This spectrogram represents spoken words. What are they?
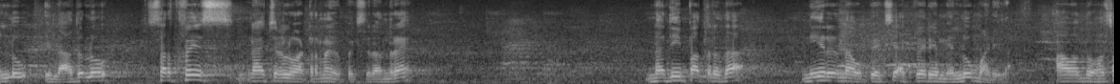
ಎಲ್ಲೂ ಇಲ್ಲ. ಅದರಲ್ಲೂ ಸರ್ಫೇಸ್ ನ್ಯಾಚುರಲ್ ವಾಟರ್ನ ಉಪಯೋಗಿಸಿದ್ರು ಅಂದರೆ ನದಿ ಪಾತ್ರದ ನೀರನ್ನು ಉಪಯೋಗಿಸಿ ಅಕ್ವೇರಿಯಂ ಎಲ್ಲೂ ಮಾಡಿಲ್ಲ. ಆ ಒಂದು ಹೊಸ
